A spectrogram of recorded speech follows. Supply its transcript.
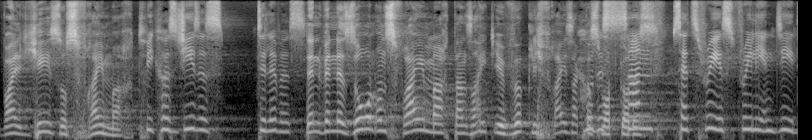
Weil Jesus frei macht. because Jesus delivers. Denn wenn der Sohn uns frei macht, dann seid ihr wirklich frei, sagt Who das the Wort Son Gottes. sets free is freely indeed.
